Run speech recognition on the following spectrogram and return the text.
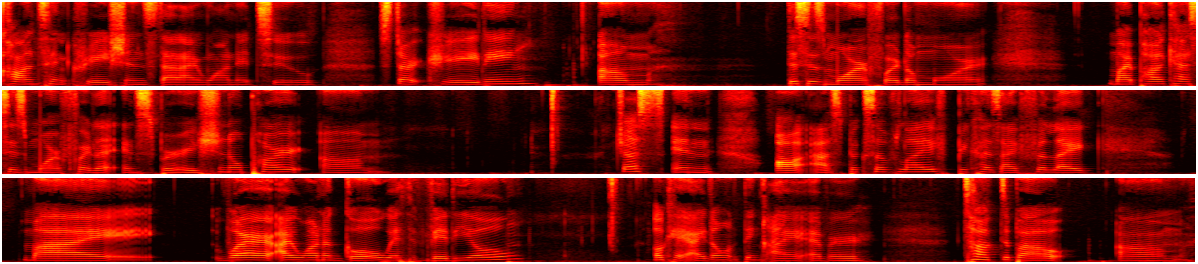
content creations that I wanted to start creating. Um this is more for the more my podcast is more for the inspirational part um just in all aspects of life because I feel like my where I want to go with video okay, I don't think I ever talked about um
